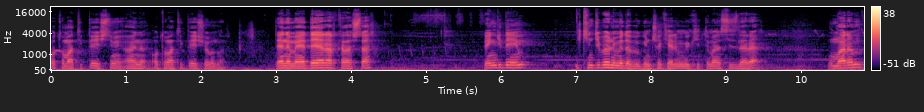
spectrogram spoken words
otomatik değişti mi? Aynen otomatik değişiyor bunlar. Denemeye değer arkadaşlar. Ben gideyim. İkinci bölümü de bugün çekerim büyük ihtimal sizlere. Umarım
